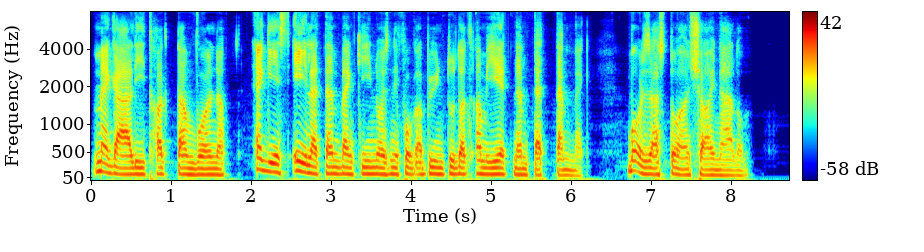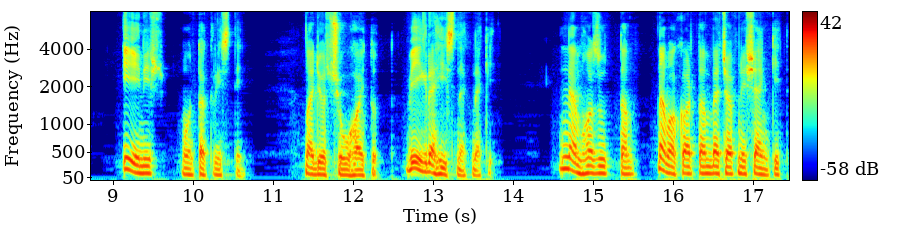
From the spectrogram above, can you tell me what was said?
Megállíthattam volna. Egész életemben kínozni fog a bűntudat, amiért nem tettem meg. Borzasztóan sajnálom. Én is, mondta Krisztin. Nagyot sóhajtott. Végre hisznek neki. Nem hazudtam, nem akartam becsapni senkit.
